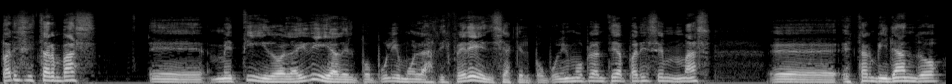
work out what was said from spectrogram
parece estar más eh, metido, la idea del populismo, las diferencias que el populismo plantea parecen más eh, estar mirando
